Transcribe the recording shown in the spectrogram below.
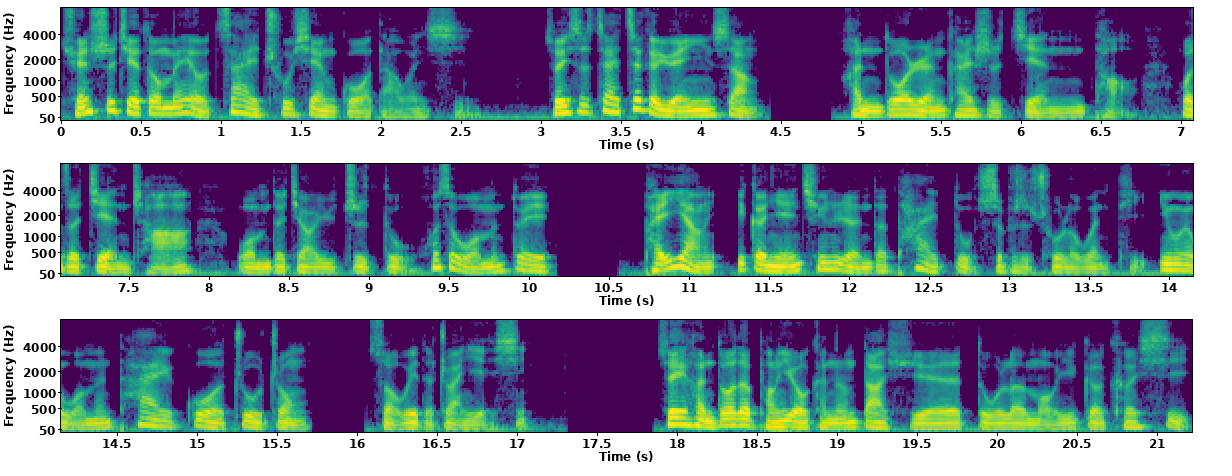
全世界都没有再出现过达文西？所以是在这个原因上，很多人开始检讨或者检查我们的教育制度，或者我们对培养一个年轻人的态度是不是出了问题？因为我们太过注重所谓的专业性。所以很多的朋友可能大学读了某一个科系，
